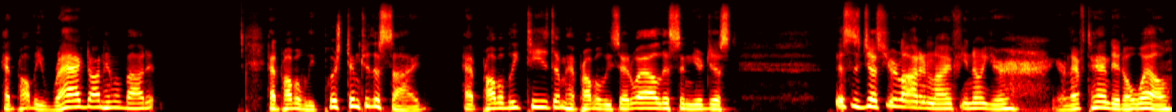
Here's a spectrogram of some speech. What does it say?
had probably ragged on him about it, had probably pushed him to the side, had probably teased him, had probably said, "Well, listen, you're just this is just your lot in life. You know, you're you're left-handed. Oh well,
